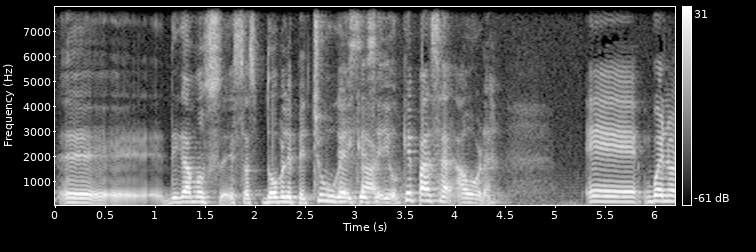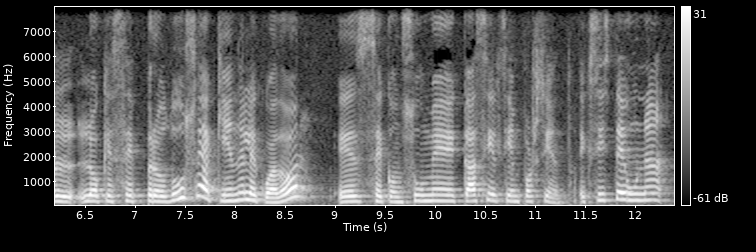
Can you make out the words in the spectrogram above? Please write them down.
eh, digamos, esas doble pechuga y qué sé yo. ¿Qué pasa ahora? Eh, bueno, lo que se produce aquí en el Ecuador es, se consume casi el 100%. Existe una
